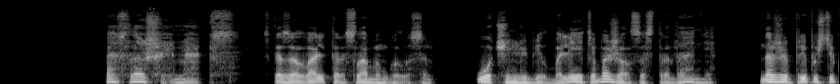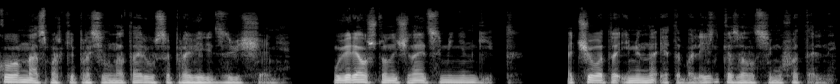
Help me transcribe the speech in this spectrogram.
— Послушай, Макс, — сказал Вальтер слабым голосом. Очень любил болеть, обожал сострадание. Даже при пустяковом насморке просил нотариуса проверить завещание. Уверял, что начинается менингит. Отчего-то именно эта болезнь казалась ему фатальной.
